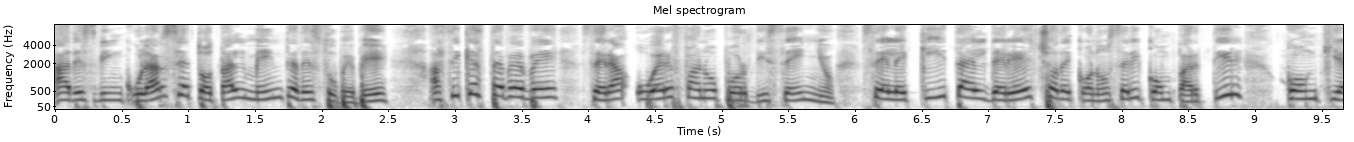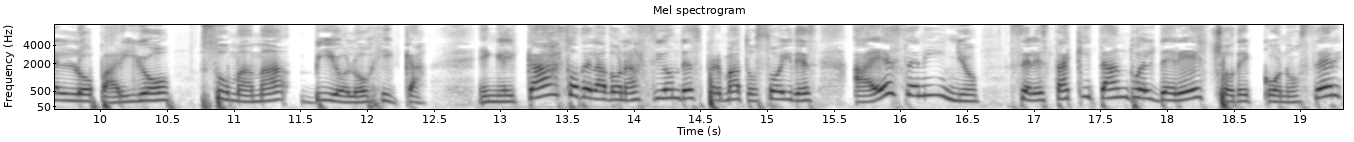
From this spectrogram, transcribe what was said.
a desvincularse totalmente de su bebé. Así que este bebé será huérfano por diseño. Se le quita el derecho de conocer y compartir con quien lo parió su mamá biológica. En el caso de la donación de espermatozoides, a ese niño se le está quitando el derecho de conocer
